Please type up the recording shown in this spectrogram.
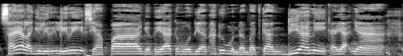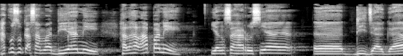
saya lagi lirik-lirik siapa gitu ya. Kemudian aduh mendambatkan dia nih kayaknya. Aku suka sama dia nih. Hal-hal apa nih yang seharusnya eh, dijaga,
